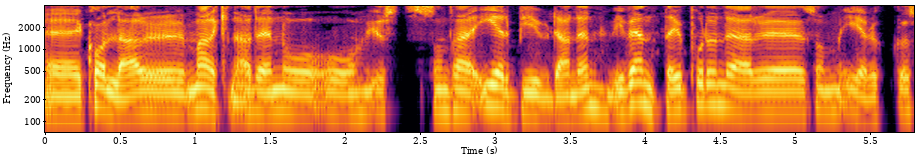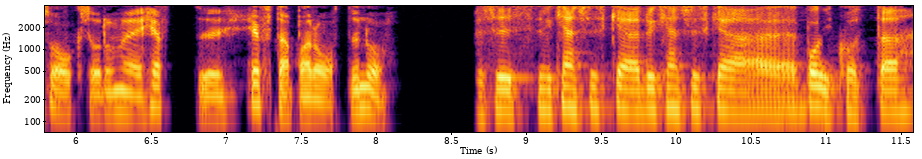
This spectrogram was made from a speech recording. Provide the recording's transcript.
eh, kollar marknaden och, och just sånt här erbjudanden. Vi väntar ju på den där eh, som Erik sa också, de här häft, häftapparaten då. Precis, du kanske ska, du kanske ska bojkotta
